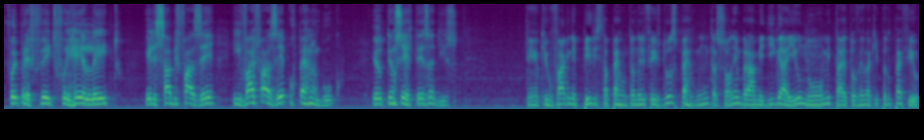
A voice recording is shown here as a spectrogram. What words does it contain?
foi prefeito, foi reeleito. Ele sabe fazer e vai fazer por Pernambuco. Eu tenho certeza disso. Tem aqui o Wagner Pires está perguntando, ele fez duas perguntas, só lembrar, me diga aí o nome, tá? Eu tô vendo aqui pelo perfil.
